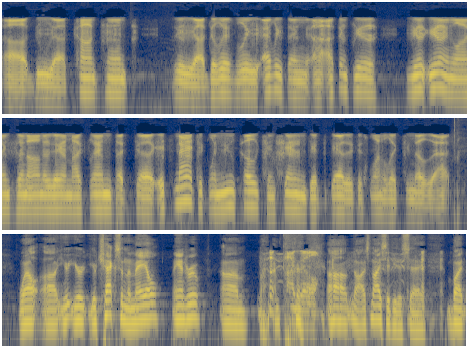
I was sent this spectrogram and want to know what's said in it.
uh, the uh, content, the uh, delivery, everything, I, I think you're. You're, you're in line for an honor there, my friend, but uh, it's magic when you, coach, and Shane get together. Just want to let you know that. Well, uh, your, your your check's in the mail, Andrew. Um, I know. uh, no, it's nice of you to say, but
